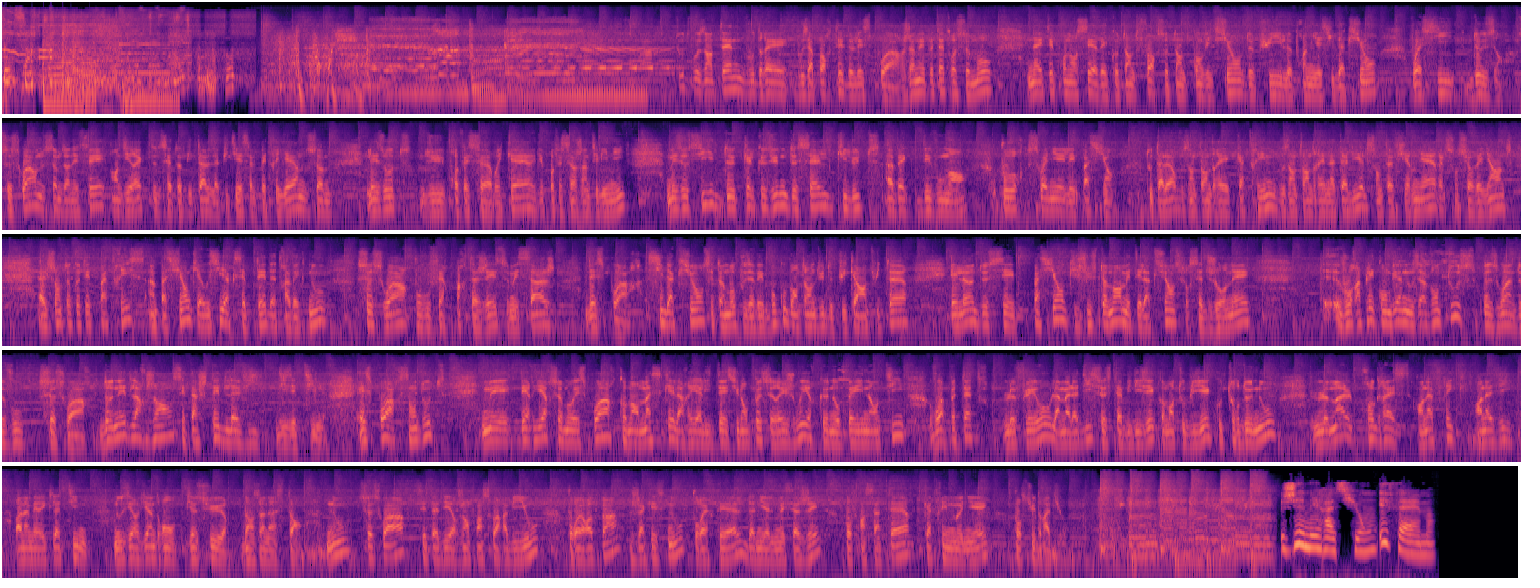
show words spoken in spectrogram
Susa. Toutes vos antennes voudraient vous apporter de l'espoir. Jamais peut-être ce mot n'a été prononcé avec autant de force, autant de conviction depuis le premier site d'action, voici deux ans. Ce soir, nous sommes en effet en direct de cet hôpital La Pitié-Salpêtrière. Nous sommes les hôtes du professeur Bricaire et du professeur Gentilini, mais aussi de quelques-unes de celles qui luttent avec dévouement pour soigner les patients. Tout à l'heure, vous entendrez Catherine, vous entendrez Nathalie, elles sont infirmières, elles sont surveillantes. Elles sont aux côtés de Patrice, un patient qui a aussi accepté d'être avec nous ce soir pour vous faire partager ce message d'espoir. SIDAction, c'est un mot que vous avez beaucoup entendu depuis 48 heures, et l'un de ces patients qui justement mettait l'accent sur cette journée vous rappelez combien nous avons tous besoin de vous ce soir. Donner de l'argent, c'est acheter de la vie, disait-il. Espoir, sans doute, mais derrière ce mot espoir, comment masquer la réalité Si l'on peut se réjouir que nos pays nantis voient peut-être le fléau, la maladie se stabiliser, comment oublier qu'autour de nous, le mal progresse en Afrique, en Asie, en Amérique latine. Nous y reviendrons, bien sûr, dans un instant. Nous, ce soir, c'est-à-dire Jean-François Rabillou, pour Europe 1, Jacques Esnou, pour RTL, Daniel Messager, pour France Inter, Catherine Monnier, pour Sud Radio. Génération FM.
